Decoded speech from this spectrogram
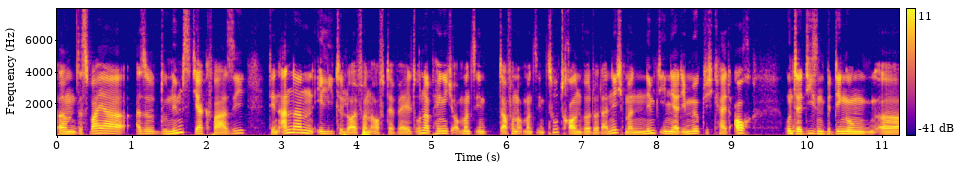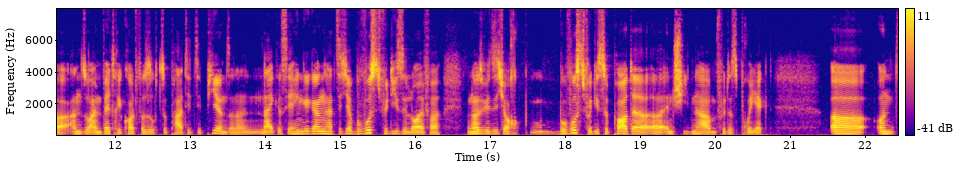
ähm, das war ja, also du nimmst ja quasi den anderen Elite-Läufern auf der Welt, unabhängig ob man's ihm, davon, ob man es ihnen zutrauen würde oder nicht, man nimmt ihnen ja die Möglichkeit, auch unter diesen Bedingungen äh, an so einem Weltrekordversuch zu partizipieren, sondern Nike ist ja hingegangen, hat sich ja bewusst für diese Läufer, genauso wie sie sich auch bewusst für die Supporter äh, entschieden haben für das Projekt. Äh, und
